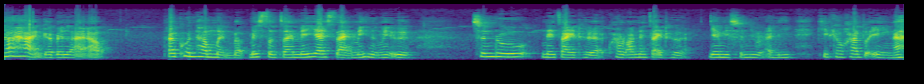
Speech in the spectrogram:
ถ้าห่างกันไปแล้ว ถ้าคุณทำเหมือนแบบไม่สนใจไม่แยแสไม่หึงไม่อือฉันรู้ในใจเธอความลับในใจเธอ ยังมีฉันอยู่อันนี้คิดเข้าข้างตัวเองนะ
